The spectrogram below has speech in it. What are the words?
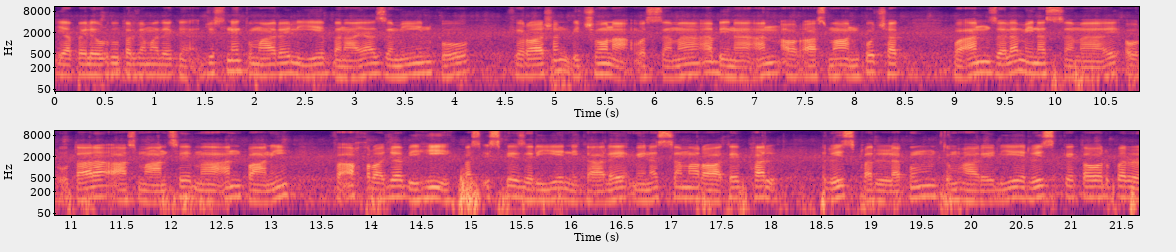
یا پہلے اردو ترجمہ دیکھیں. جس نے تمہارے لیے بنایا زمین کو فراشن بچھونا. والسماء بناء، اور آسمان کو چھت. وانزل من السماء، اور اتارا آسمان سے ماء پانی. فاخرج به پس اس کے ذریعے نکالے. من الثمرات پھل. رزق لکم، تمہارے لیے رزق کے طور پر۔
